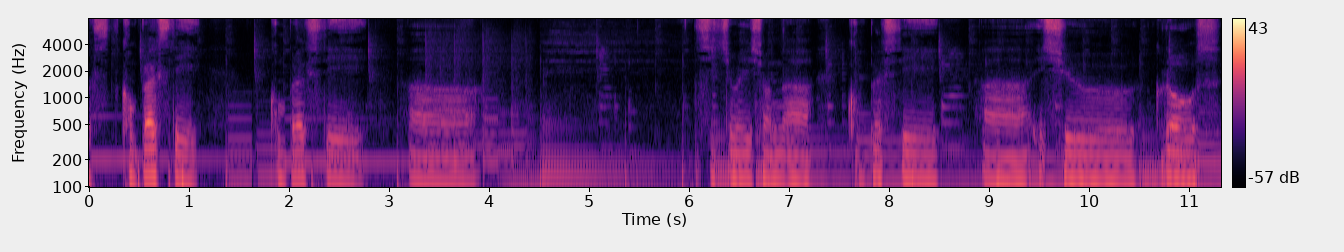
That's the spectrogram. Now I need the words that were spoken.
complex complexity complexity uh, situation uh, complexity uh, issue growth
